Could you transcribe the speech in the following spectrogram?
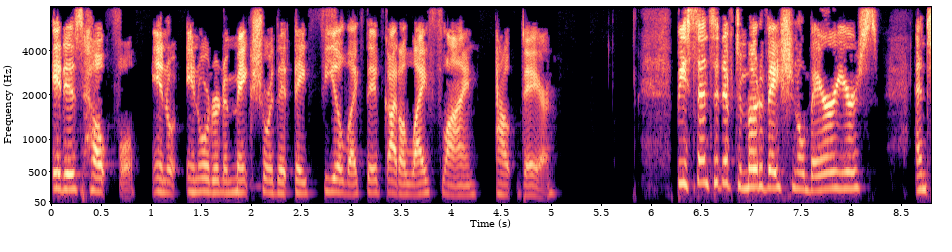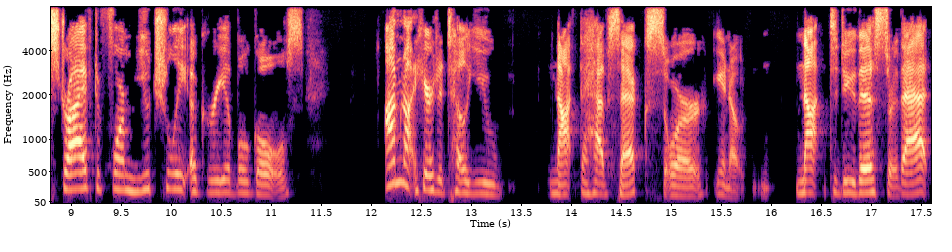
it is helpful in in order to make sure that they feel like they've got a lifeline out there. Be sensitive to motivational barriers and strive to form mutually agreeable goals. I'm not here to tell you not to have sex or you know not to do this or that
